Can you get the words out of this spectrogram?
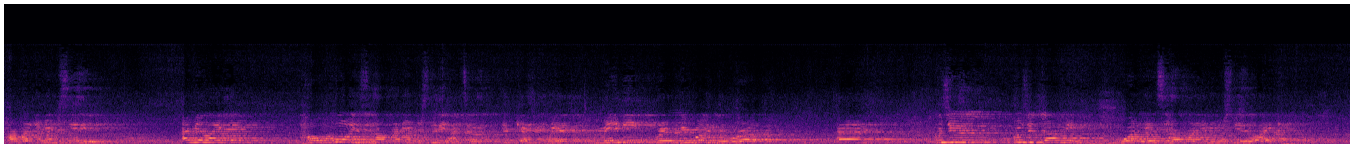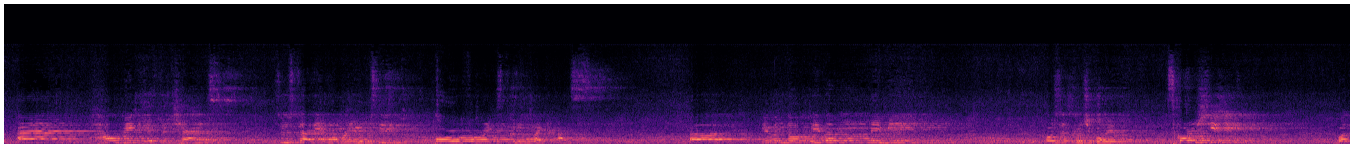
Harvard University. I mean, like, how cool is Harvard University until it can create many great people in the world? And could you could you tell me what is Harvard University like? And how big is the chance to study Harvard University for foreign students like us? Uh, even though even maybe what's it, what you call it? Scholarship. What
